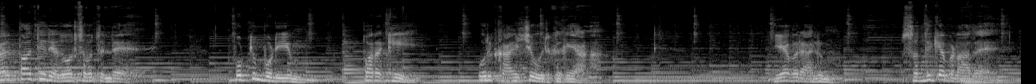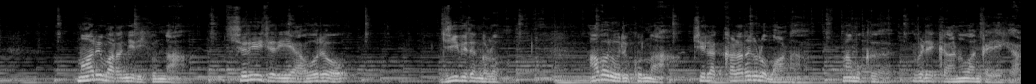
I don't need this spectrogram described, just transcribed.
കൽപ്പാത്തി രഥോത്സവത്തിന്റെ പൊട്ടും പൊടിയും പറക്കി ഒരു കാഴ്ച ഒരുക്കുകയാണ്. ഏവരാലും ശ്രദ്ധിക്കപ്പെടാതെ മാറി മറിഞ്ഞിരിക്കുന്ന ചെറിയ ചെറിയ ഓരോ ജീവിതങ്ങളും അവർ ഒരുക്കുന്ന ചില കളറുകളുമാണ് നമുക്ക് ഇവിടെ കാണുവാൻ കഴിയുക.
